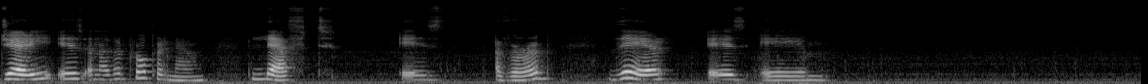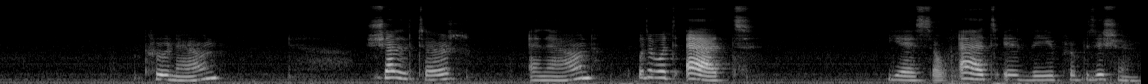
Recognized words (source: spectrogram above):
Jerry is another proper noun. Left is a verb. There is a pronoun. Shelter a noun. What about at yes so at is the preposition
